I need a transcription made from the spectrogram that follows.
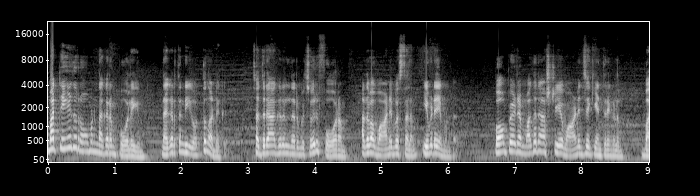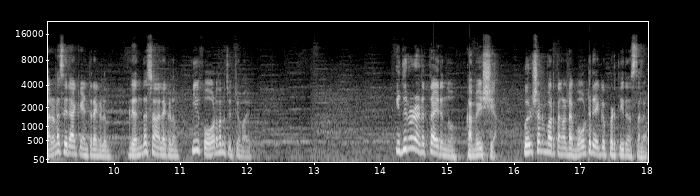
മറ്റേത് റോമൻ നഗരം പോലെയും നഗരത്തിന്റെ ഒത്തുനടുക്ക് ചതുരാഗറിൽ നിർമ്മിച്ച ഒരു ഫോറം അഥവാ വാണിഭ സ്ഥലം ഇവിടെയുമുണ്ട്. പോംപെയുടെ മതരാഷ്ട്രീയ വാണിജ്യ കേന്ദ്രങ്ങളും ഭരണസിരാ കേന്ദ്രങ്ങളും ഗ്രന്ഥശാലകളും ഈ ഫോറത്തിന് ചുറ്റുമായിരുന്നു. ഇതിനോടടുത്തായിരുന്നു കമേഷ്യ. പുരുഷന്മാർ തങ്ങളുടെ വോട്ട് രേഖപ്പെടുത്തിയിരുന്ന സ്ഥലം.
